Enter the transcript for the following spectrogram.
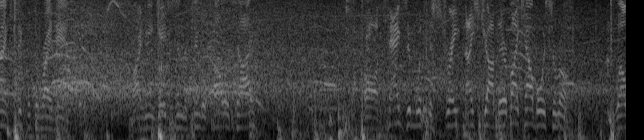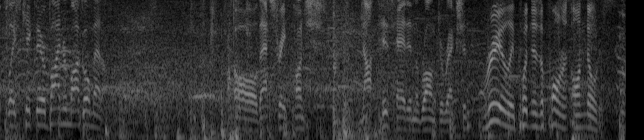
Nice stick with the right hand. All right, he engages in the single collar tie. Oh, tags him with the straight. Nice job there by Cowboy Cerrone. Well-placed kick there by Nurmagomedov. Oh, that straight punch knocked his head in the wrong direction. Really putting his opponent on notice. Over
